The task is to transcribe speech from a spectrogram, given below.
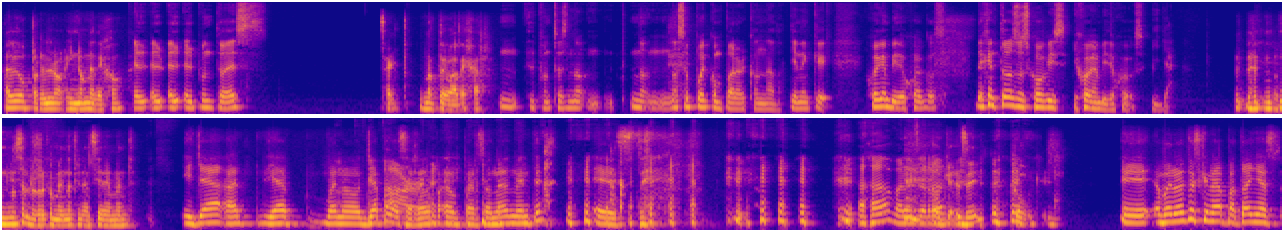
algo para él y no me dejó. el, el, el punto es, Exacto, no te va a dejar. Mm, el punto es no, no, se puede comparar con nada. Tienen que jueguen videojuegos, dejen todos sus hobbies y jueguen videojuegos y ya. No se los recomiendo financieramente. Y ya, ah, ya, bueno, ya para cerrar personalmente, este. Ajá, para cerrar. sí. Eh, bueno, antes que nada, patañas,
